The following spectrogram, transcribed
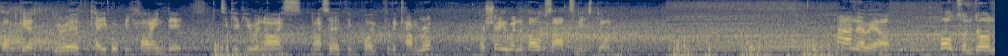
pop your, your earth cable behind it to give you a nice nice earthing point for the camera. I'll show you when the bolt's out and it's done. And there we are. Bolt undone,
